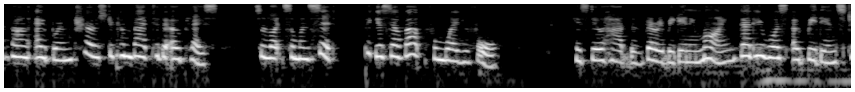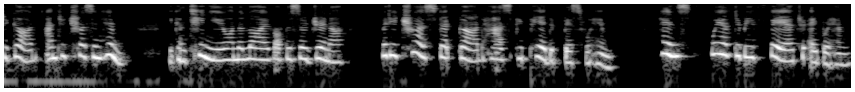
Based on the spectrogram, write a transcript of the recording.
found Abram chose to come back to the old place. So like someone said, Pick yourself up from where you fall. He still had the very beginning mind that he was obedience to God and to trust in Him. He continued on the life of the sojourner, but he trusts that God has prepared the best for him. Hence, we have to be fair to Abraham,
